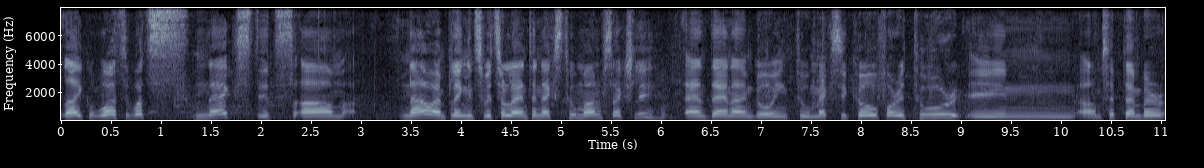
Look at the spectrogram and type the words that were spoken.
like, what's what's next? It's um, now I'm playing in Switzerland the next two months actually, and then I'm going to Mexico for a tour in um, September,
